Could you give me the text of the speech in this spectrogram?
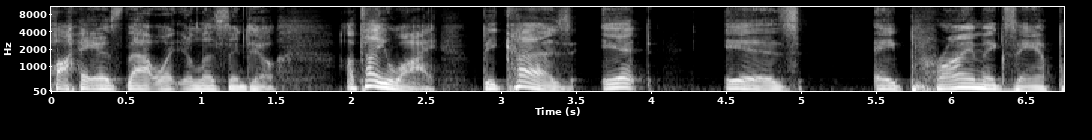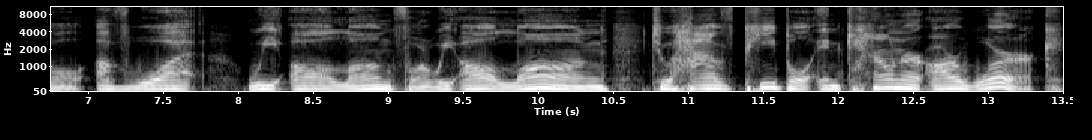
why is that what you're listening to? I'll tell you why. Because it is a prime example of what we all long for. We all long to have people encounter our work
